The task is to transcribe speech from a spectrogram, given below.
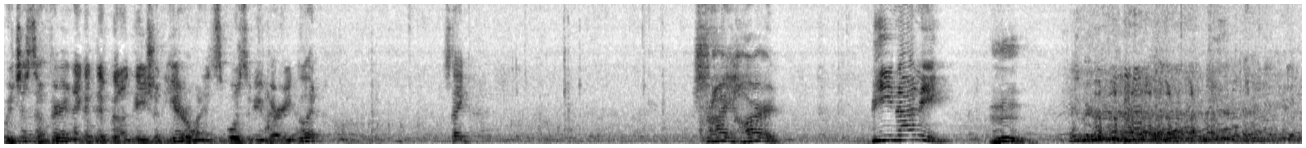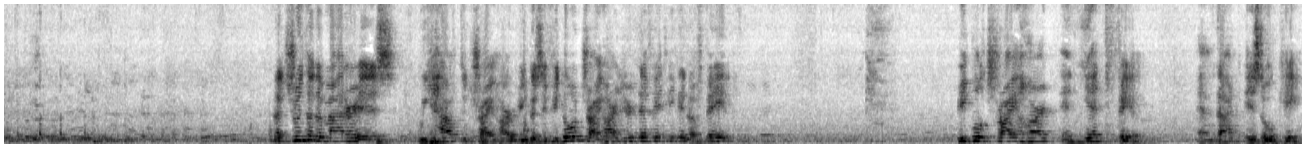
which has a very negative connotation here when it's supposed to be very good. It's like, try hard. Be naning. Hmm. The truth of the matter is, we have to try hard because if you don't try hard, you're definitely gonna fail. People try hard and yet fail, and that is okay.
